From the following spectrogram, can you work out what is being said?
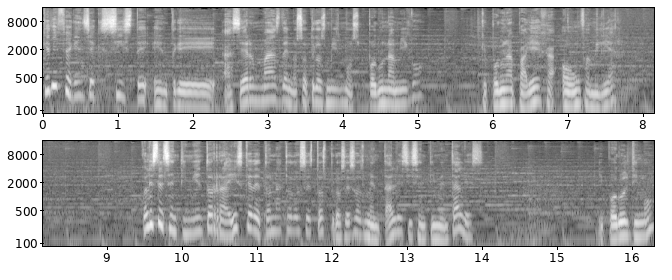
¿qué diferencia existe entre hacer más de nosotros mismos por un amigo que por una pareja o un familiar? ¿Cuál es el sentimiento raíz que detona todos estos procesos mentales y sentimentales? Y por último,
